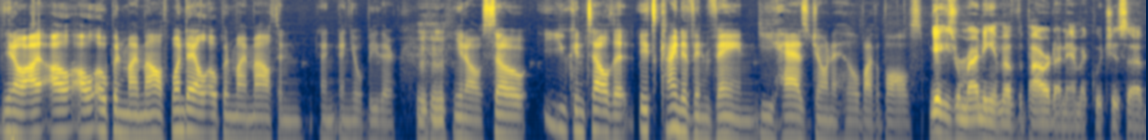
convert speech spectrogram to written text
You know, I, I'll I'll open my mouth one day. I'll open my mouth and and, and you'll be there. Mm-hmm. You know, so you can tell that it's kind of in vain. He has Jonah Hill by the balls. Yeah, he's reminding him of the power dynamic, which is a,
